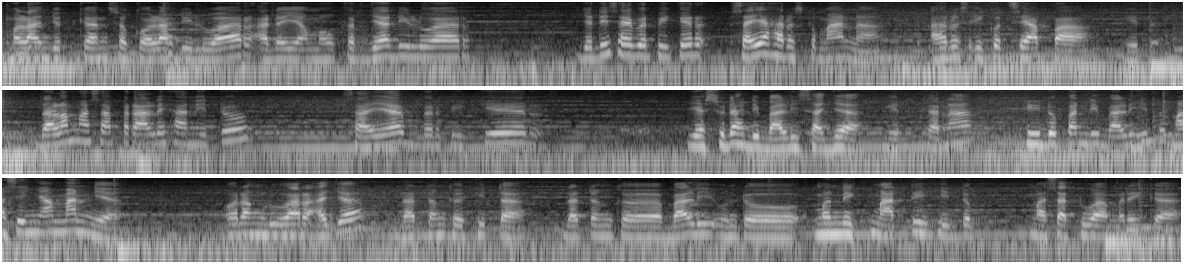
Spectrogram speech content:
melanjutkan sekolah di luar, ada yang mau kerja di luar. Jadi saya berpikir saya harus ke mana, harus ikut siapa gitu. Dalam masa peralihan itu saya berpikir ya sudah di Bali saja gitu. Karena kehidupan di Bali itu masih nyaman ya. Orang luar aja datang ke kita datang ke Bali untuk menikmati hidup masa tua mereka.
